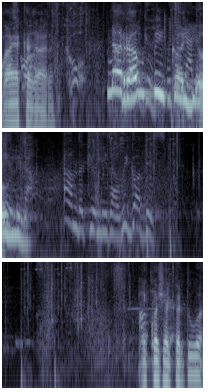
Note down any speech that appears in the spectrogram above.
Vai a cagare. Non rompi il coglione. E qua c'è il per due.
